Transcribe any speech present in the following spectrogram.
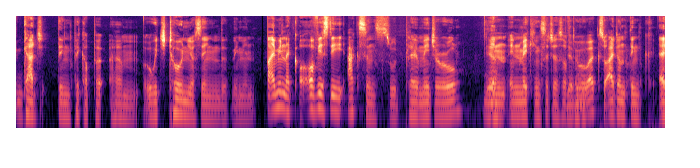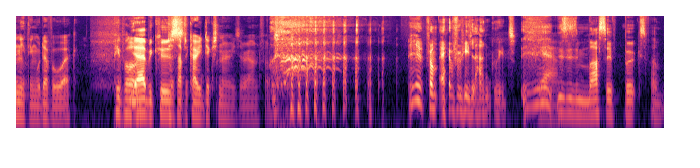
gadget thing pick up uh, um which tone you're saying the thing in. I mean like obviously accents would play a major role Yeah, in in making such a software but- work so i don't think anything would ever work. People yeah, because just have to carry dictionaries around for from every language. Yeah. this is massive books, fam.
